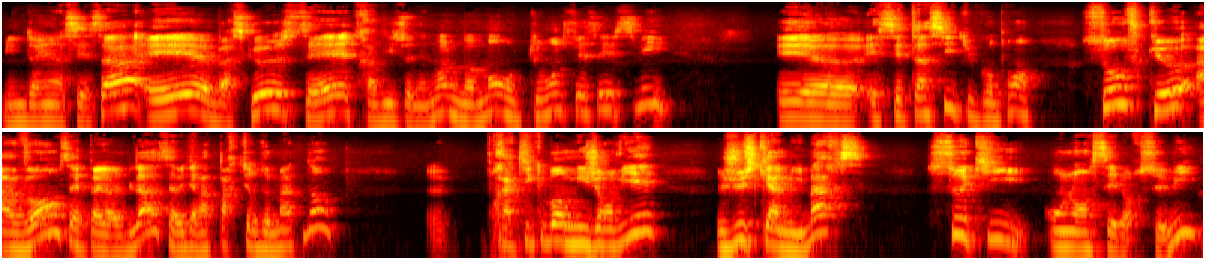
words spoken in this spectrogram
mine de rien, c'est ça. Et euh, parce que c'est traditionnellement le moment où tout le monde fait ses semis. Et, euh, et c'est ainsi, tu comprends. Sauf que avant cette période-là, ça veut dire à partir de maintenant, euh, pratiquement mi-janvier jusqu'à mi-mars, ceux qui ont lancé leur semis,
